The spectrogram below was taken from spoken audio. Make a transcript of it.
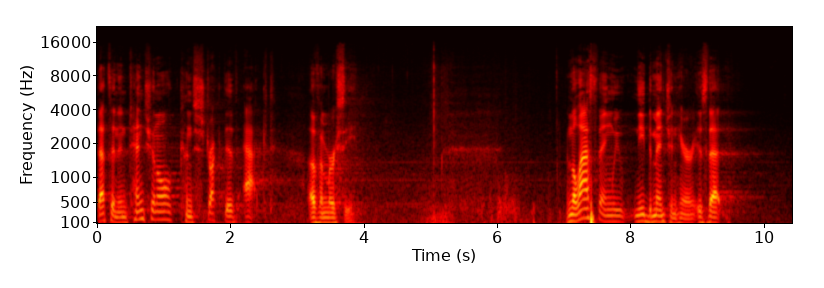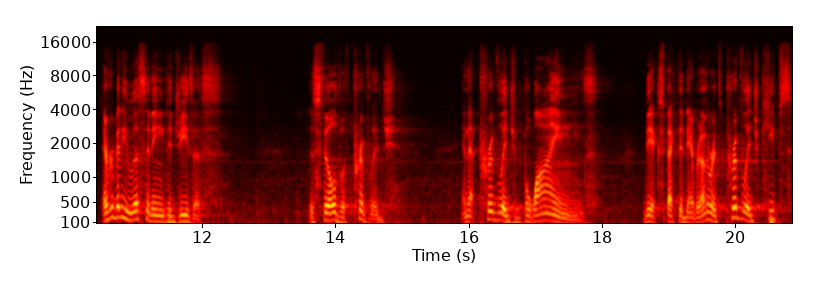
That's an intentional, constructive act of a mercy. And the last thing we need to mention here is that everybody listening to Jesus is filled with privilege and that privilege blinds the expected neighbor. In other words, privilege keeps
